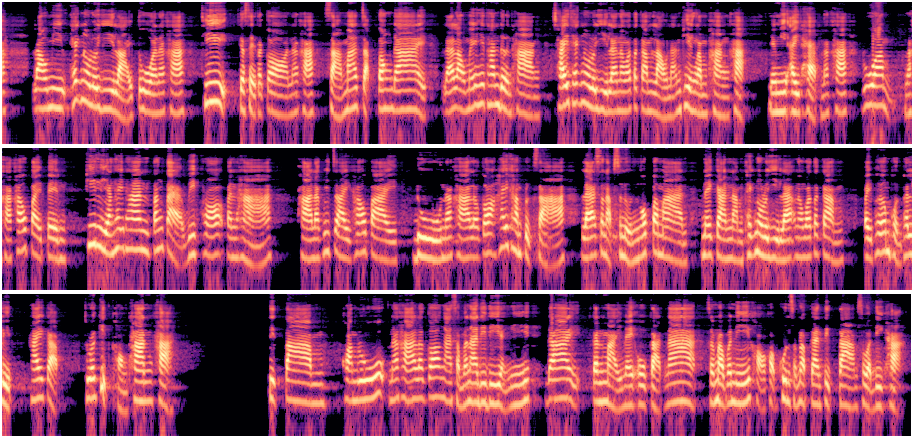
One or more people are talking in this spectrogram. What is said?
เรามีเทคโนโลยีหลายตัวนะคะ ที่เกษตรกรนะคะ สามารถจับต้องได้ และเราไม่ให้ท่านเดินทาง ใช้เทคโนโลยีและนวัตกรรมเหล่านั้นเพียงลำพังค่ะ ยังมี iTab นะคะ ร่วมนะคะเข้าไปเป็นพี่เลี้ยงให้ท่านตั้งแต่วิเคราะห์ปัญหาานักวิจัยเข้าไปดูนะคะ แล้วก็ให้คำปรึกษาและสนับสนุนงบประมาณ ในการนำเทคโนโลยีและนวัตกรรม ไปเพิ่มผลผลิตให้กับธุรกิจของท่านค่ะ ติดตามความรู้นะคะ แล้วก็งานสัมมนาดี ๆ อย่างนี้ได้กันใหม่ในโอกาสหน้าสำหรับวันนี้ขอขอบคุณสำหรับการติดตาม สวัสดีค่ะ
